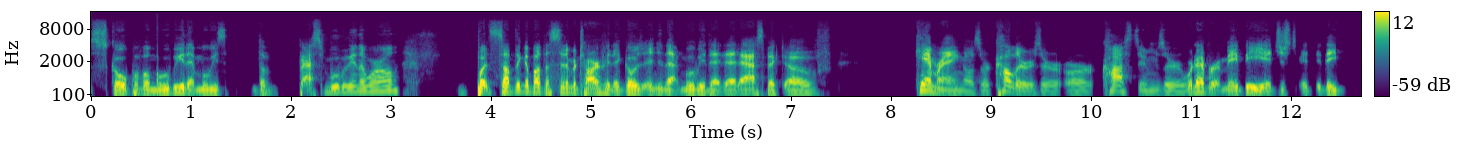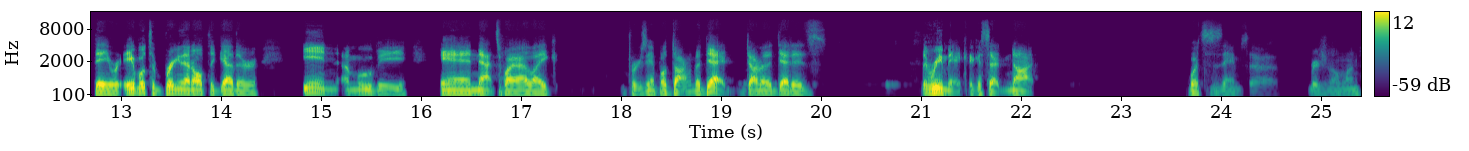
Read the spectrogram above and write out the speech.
scope of a movie that movie's the best movie in the world, but something about the cinematography that goes into that movie, that that aspect of camera angles or colors or or costumes or whatever it may be, it just it, they they were able to bring that all together in a movie, and that's why I like, for example, Dawn of the Dead. Dawn of the Dead is the remake, like I said, not what's his name's uh, original one,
